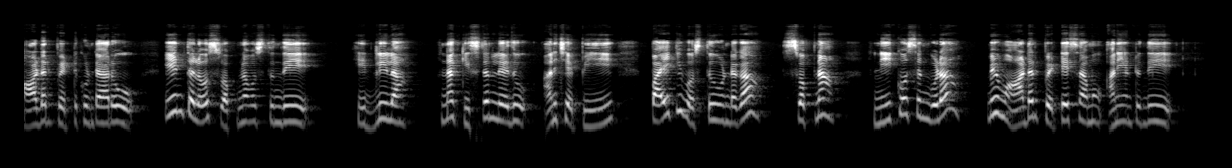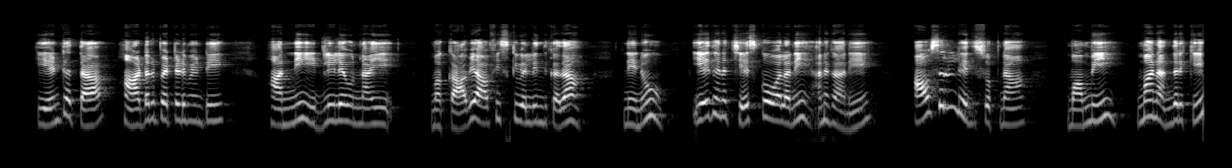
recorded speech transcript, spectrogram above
ఆర్డర్ పెట్టుకుంటారు. ఇంతలో స్వప్న వస్తుంది. ఇడ్లీలా? నాకు ఇష్టం లేదు అని చెప్పి పైకి వస్తూ ఉండగా స్వప్న నీకోసం కూడా మేము ఆర్డర్ పెట్టేశాము అని అంటుంది. ఏంటత్తా? ఆర్డర్ పెట్టడం ఏంటి? అన్నీ ఇడ్లీలే ఉన్నాయి. మా కావ్య ఆఫీస్కి వెళ్ళింది కదా. నేను ఏదైనా చేసుకోవాలని అనగానే అవసరం లేదు స్వప్న. మమ్మీ మనందరికీ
